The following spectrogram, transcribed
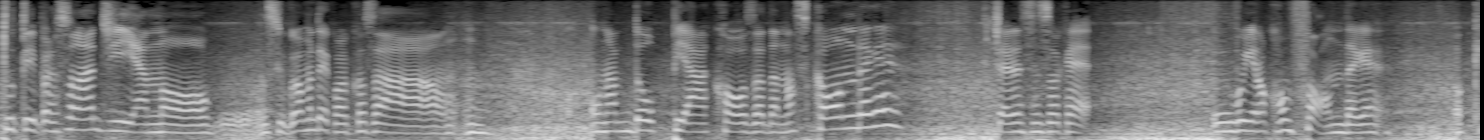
tutti i personaggi hanno uh, sicuramente qualcosa, un- una doppia cosa da nascondere, cioè nel senso che vogliono confondere, ok?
